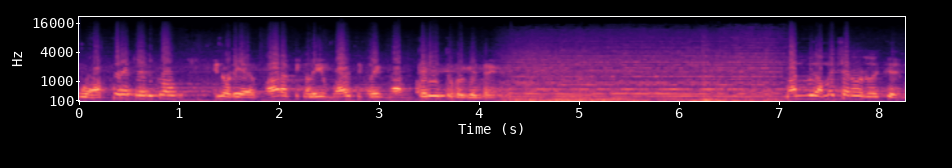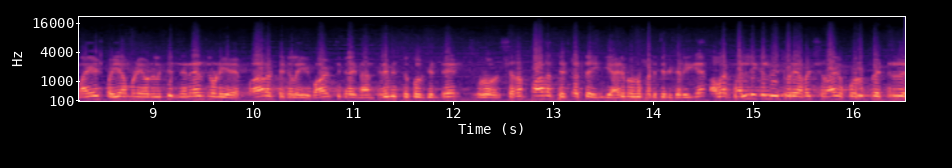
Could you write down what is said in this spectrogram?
உங்கள் அத்தனை பேருக்கும் என்னுடைய பாராட்டுகளையும் வாழ்த்துக்களையும் நான் தெரிவித்துக் கொள்கின்றேன். பண்பு அமைச்சர் அவர்களுக்கு மகேஷ் பொய்யாமணி அவர்களுக்கு இந்த நேரத்தினுடைய பாராட்டுகளை வாழ்த்துக்களை நான் தெரிவித்துக் கொள்கின்றேன். ஒரு சிறப்பான திட்டத்தை இங்கே அறிமுகப்படுத்தியிருக்கிறீங்க. அவர் பள்ளி கல்வித்துறை அமைச்சராக பொறுப்பேற்று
